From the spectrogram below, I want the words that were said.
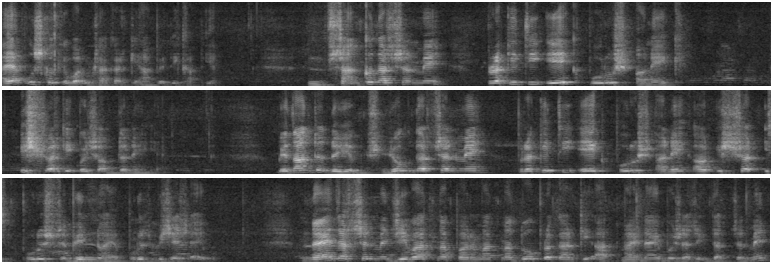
आया, उसको केवल उठा करके यहाँ पे दिखा दिया। सांख्य दर्शन में प्रकृति एक, पुरुष अनेक। ईश्वर की कोई शब्द नहीं है। वेदांत योग दर्शन में प्रकृति एक, पुरुष अनेक और ईश्वर इस पुरुष से भिन्न है, पुरुष विशेष है वो। नए दर्शन में जीवात्मा, परमात्मा दो प्रकार की आत्मा है नए वैशासिक दर्शन में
